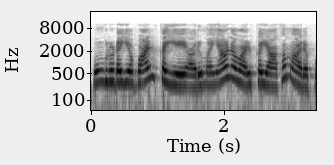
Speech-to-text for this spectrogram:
உங்களுடைய வாழ்க்கையே அருமையான வாழ்க்கையாக மாறப்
